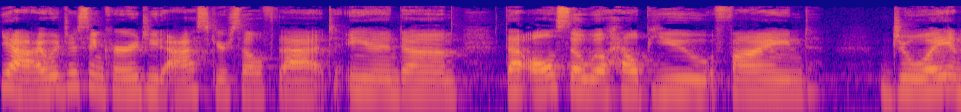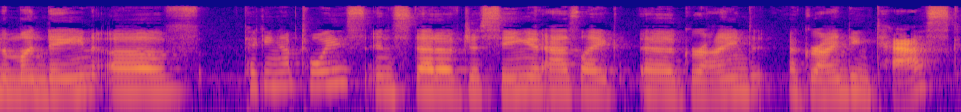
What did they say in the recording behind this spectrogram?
yeah, I would just encourage you to ask yourself that. And um, that also will help you find joy in the mundane of picking up toys instead of just seeing it as like a grind, a grinding task.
